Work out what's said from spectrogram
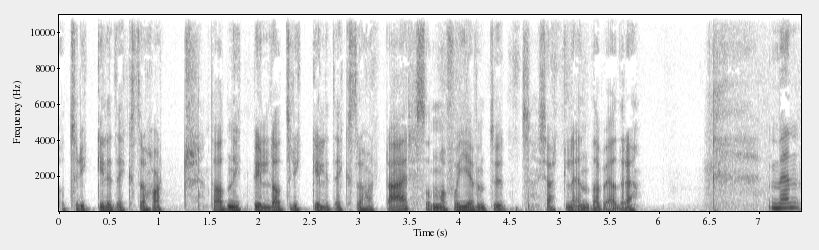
og trykke litt ekstra hardt. Ta et nytt bilde og trykke litt ekstra hardt der, sånn man får jevnt ut kjertelen enda bedre. Men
